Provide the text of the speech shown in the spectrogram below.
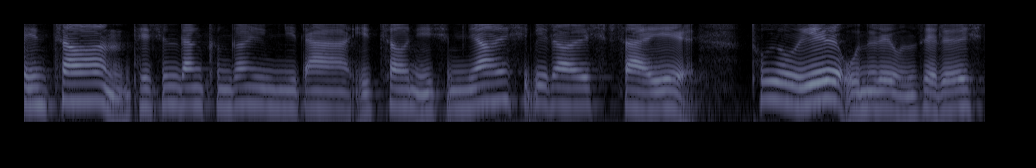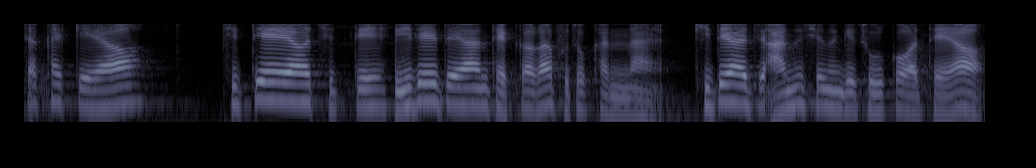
인천 대신당 금강입니다. 2020년 11월 14일 토요일 오늘의 운세를 시작할게요. 지띠예요, 지띠. 일에 대한 대가가 부족한 날. 기대하지 않으시는 게 좋을 것 같아요.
